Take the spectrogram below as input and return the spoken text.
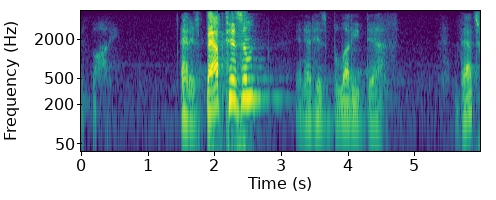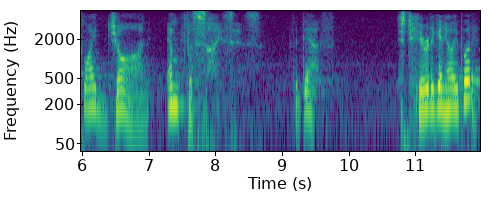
and body. At his baptism and at his bloody death. That's why John emphasizes the death. Just hear it again how he put it.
